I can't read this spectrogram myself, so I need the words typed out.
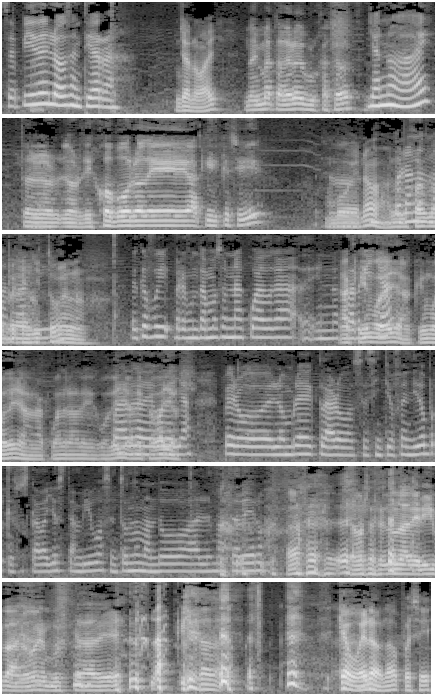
Se pide y luego se entierra. Ya no hay. ¿No hay matadero de Burjasot? ¿Ya no hay? Pero nos dijo Boro de aquí que sí. Bueno, a lo Bueno, mejor uno pequeñito. Bueno, Es que fui, preguntamos en una cuadra, en una aquí en. Godella, aquí en Godella, en la cuadra de Godella, cuadra de de caballos. Godella, pero el hombre, claro, se sintió ofendido porque sus caballos están vivos, entonces nos mandó al matadero. Estamos haciendo una deriva, ¿no? En búsqueda de la quedada. Qué bueno, ¿no? Pues sí.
